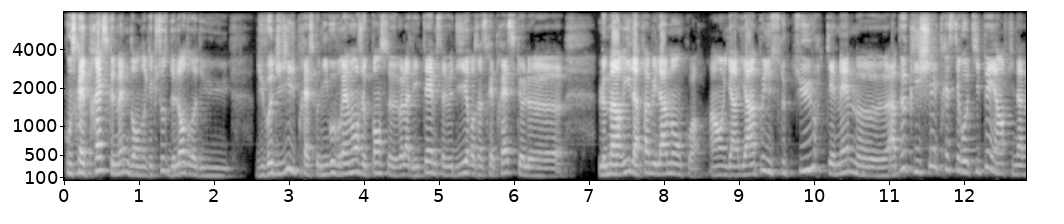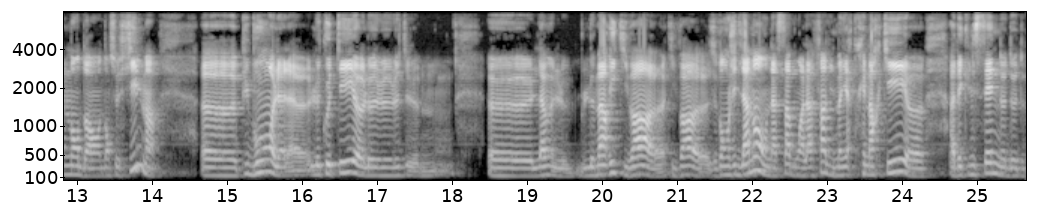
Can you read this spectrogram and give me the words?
qu'on serait presque même dans, quelque chose de l'ordre du, du vaudeville, presque au niveau vraiment, je pense, voilà, des thèmes. Ça veut dire, ça serait presque le le mari, la femme et l'amant, quoi. Hein, il y, a, un peu une structure qui est même un peu cliché, très stéréotypée, hein, finalement, dans, ce film. puis bon, le, côté, le, euh, le, mari qui va, euh, qui va euh, se venger de l'amant. On a ça bon, à la fin d'une manière très marquée, avec une scène de,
